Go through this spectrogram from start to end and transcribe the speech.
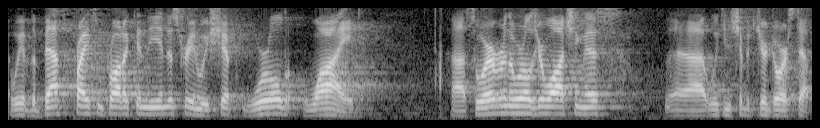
We have the best pricing product in the industry and we ship worldwide. Uh, so wherever in the world you're watching this, uh, we can ship it to your doorstep.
